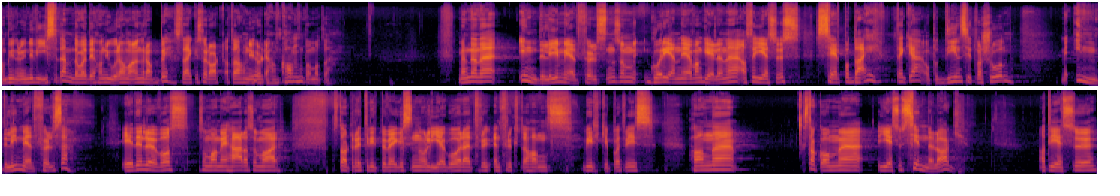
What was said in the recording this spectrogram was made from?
Han begynner å undervise dem. Det var det Han gjorde, han var en rabbi, så det er ikke så rart at han gjør det han kan. på en måte. Men denne inderlige medfølelsen som går igjen i evangeliene altså Jesus ser på deg tenker jeg, og på din situasjon med inderlig medfølelse. Edin Løvaas, som var med her, og som var, starter retreatbevegelsen, og Lia gård er en frukt av hans virke på et vis. Han eh, snakka om eh, Jesus sinnelag. At, Jesus,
